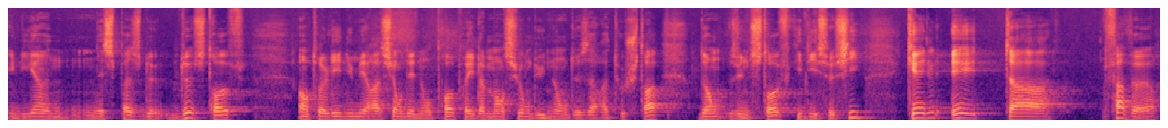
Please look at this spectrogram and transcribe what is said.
il y a un, espace de deux strophes entre l'énumération des noms propres et la mention du nom de Zarathustra dans une strophe qui dit ceci Quelle est ta faveur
